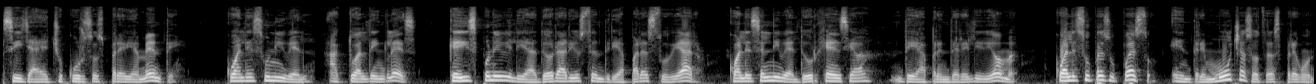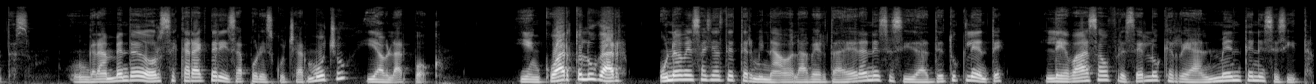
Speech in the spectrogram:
si ya ha hecho cursos previamente, cuál es su nivel actual de inglés, qué disponibilidad de horarios tendría para estudiar, cuál es el nivel de urgencia de aprender el idioma, cuál es su presupuesto, entre muchas otras preguntas. Un gran vendedor se caracteriza por escuchar mucho y hablar poco. Y en cuarto lugar, una vez hayas determinado la verdadera necesidad de tu cliente, le vas a ofrecer lo que realmente necesita.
